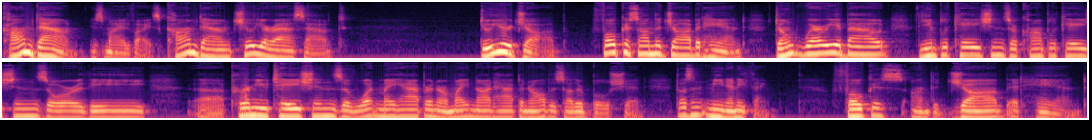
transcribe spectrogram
Calm down, is my advice. Calm down, chill your ass out, do your job, focus on the job at hand. Don't worry about the implications or complications or the uh, permutations of what may happen or might not happen, and all this other bullshit. It Doesn't mean anything. Focus on the job at hand.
